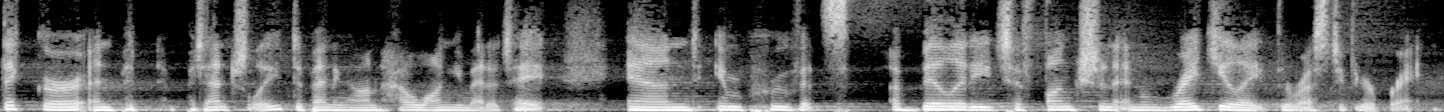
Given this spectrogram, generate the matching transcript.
thicker and potentially, depending on how long you meditate, and improve its ability to function and regulate the rest of your brain.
